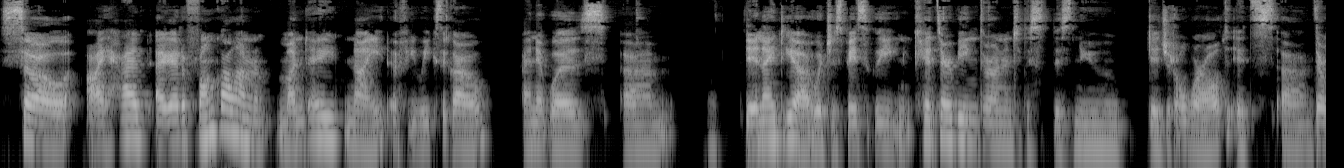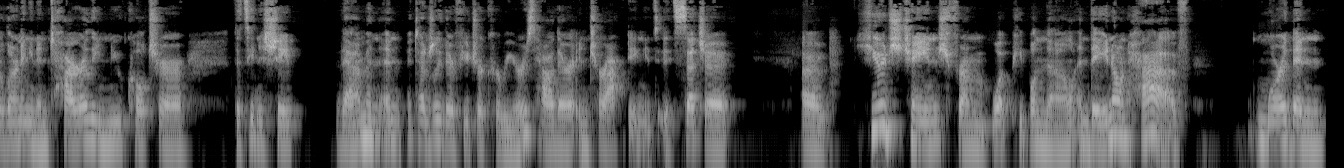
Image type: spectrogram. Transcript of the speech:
So I had I had a phone call on a Monday night a few weeks ago, and it was um, an idea, which is basically kids are being thrown into this this new digital world. It's uh, they're learning an entirely new culture that's going to shape them and, and potentially their future careers, how they're interacting. It's it's such a a huge change from what people know, and they don't have more than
